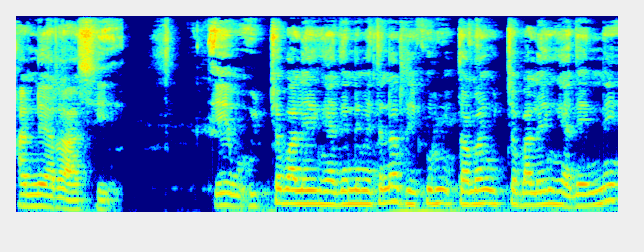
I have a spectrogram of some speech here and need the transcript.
කන්‍යා රාශිය. ඒ උච්ච බලයෙන් හැදෙන්නේ මෙතන ත්‍රිකුරු තමයි උච්ච බලයෙන් හැදෙන්නේ.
